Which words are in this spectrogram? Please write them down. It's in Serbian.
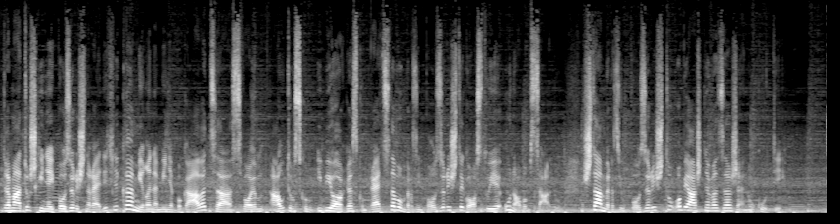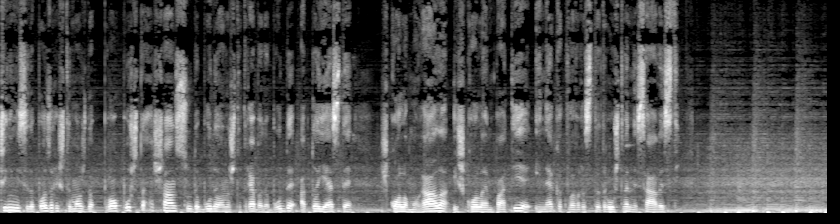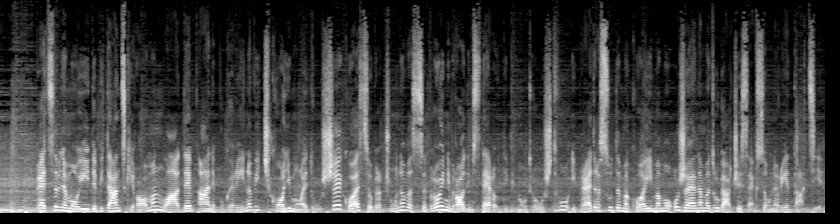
Dramaturškinja i pozorišna rediteljka Milena Minja Bogavac sa svojom autorskom i bioorganskom predstavom Brzim pozorište gostuje u Novom Sadu. Šta mrzi u pozorištu objašnjava za ženu u kutiji. Čini mi se da pozorište možda propušta šansu da bude ono što treba da bude, a to jeste škola morala i škola empatije i nekakva vrsta društvene savesti. Predstavljamo i debitanski roman mlade Ane Bugarinović Konji moje duše, koja se obračunava sa brojnim rodnim stereotipima u društvu i predrasudama koje imamo o ženama drugačije seksualne orijentacije.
